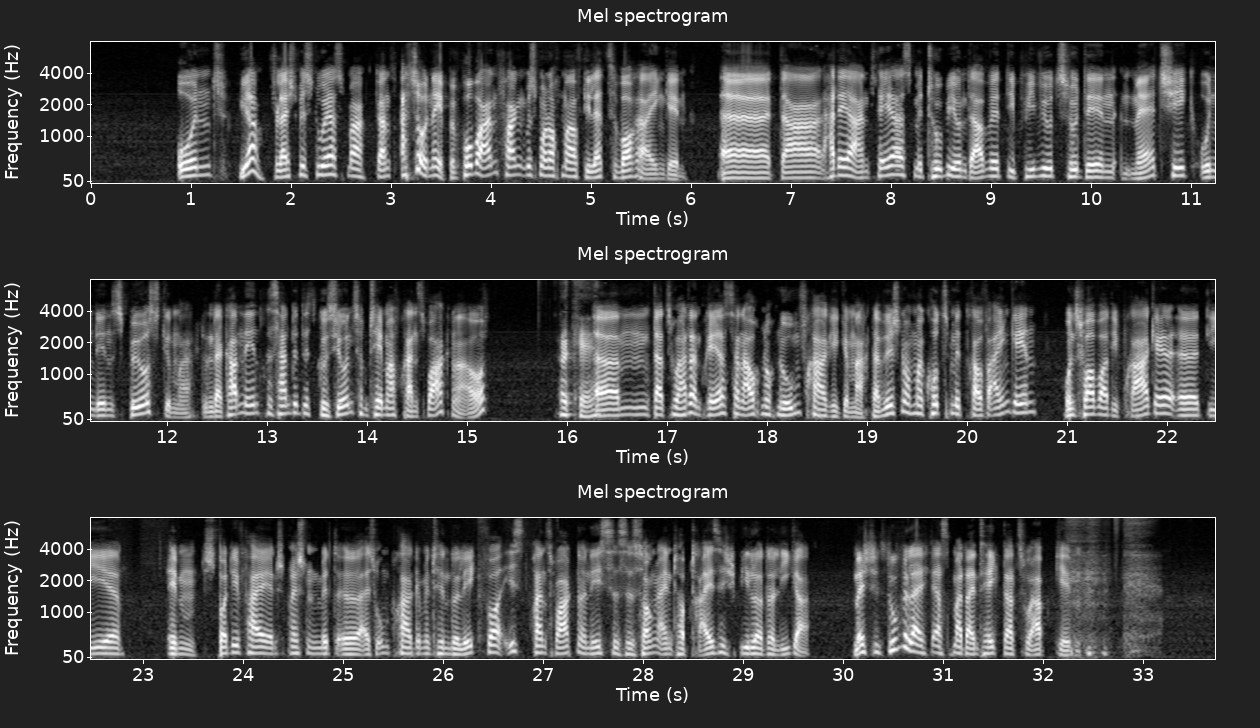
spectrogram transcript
Und ja, vielleicht bist du erstmal ganz. Achso, nee, bevor wir anfangen, müssen wir nochmal auf die letzte Woche eingehen. Äh, da hatte ja Andreas mit Tobi und David die Preview zu den Magic und den Spurs gemacht. Und da kam eine interessante Diskussion zum Thema Franz Wagner auf. Okay. Ähm, dazu hat Andreas dann auch noch eine Umfrage gemacht. Da will ich noch mal kurz mit drauf eingehen. Und zwar war die Frage, äh, die im Spotify entsprechend mit äh, als Umfrage mit hinterlegt war, ist Franz Wagner nächste Saison ein Top 30 Spieler der Liga? Möchtest du vielleicht erstmal dein Take dazu abgeben?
